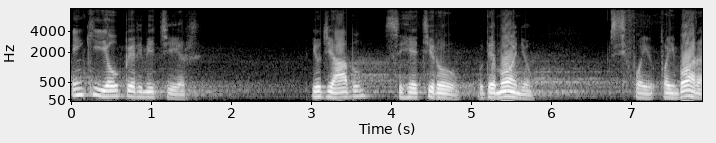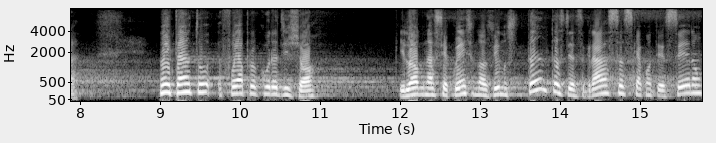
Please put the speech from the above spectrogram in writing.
em que eu permitir. E o diabo se retirou, o demônio foi, foi embora. No entanto, foi à procura de Jó. E logo na sequência nós vimos tantas desgraças que aconteceram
